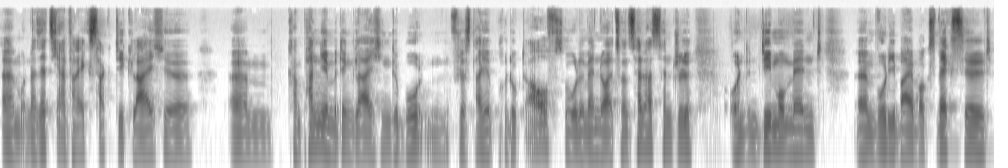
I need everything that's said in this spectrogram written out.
Ähm, und dann setze ich einfach exakt die gleiche ähm, Kampagne mit den gleichen Geboten für das gleiche Produkt auf, sowohl im Vendor als auch im Seller Central. Und in dem Moment, ähm, wo die Buybox wechselt,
